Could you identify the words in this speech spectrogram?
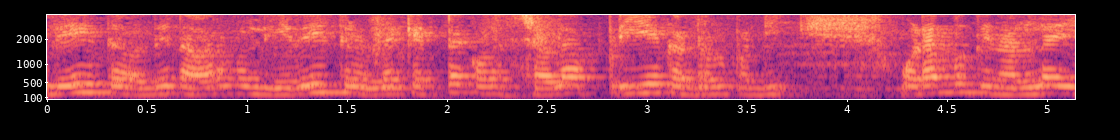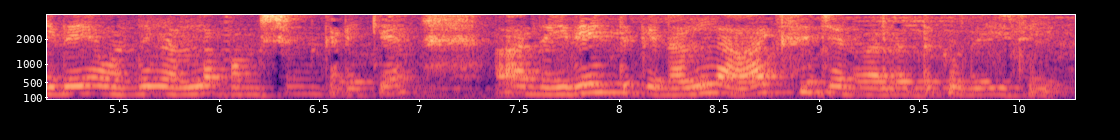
இதயத்தை வந்து நார்மல் இதயத்தில் உள்ள கெட்ட கொலஸ்ட்ராலை அப்படியே கண்ட்ரோல் பண்ணி உடம்புக்கு நல்ல இதயம் வந்து நல்ல ஃபங்க்ஷன் கிடைக்க அந்த இதயத்துக்கு நல்ல ஆக்சிஜன் வர்றதுக்கு உதவி செய்யும்.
